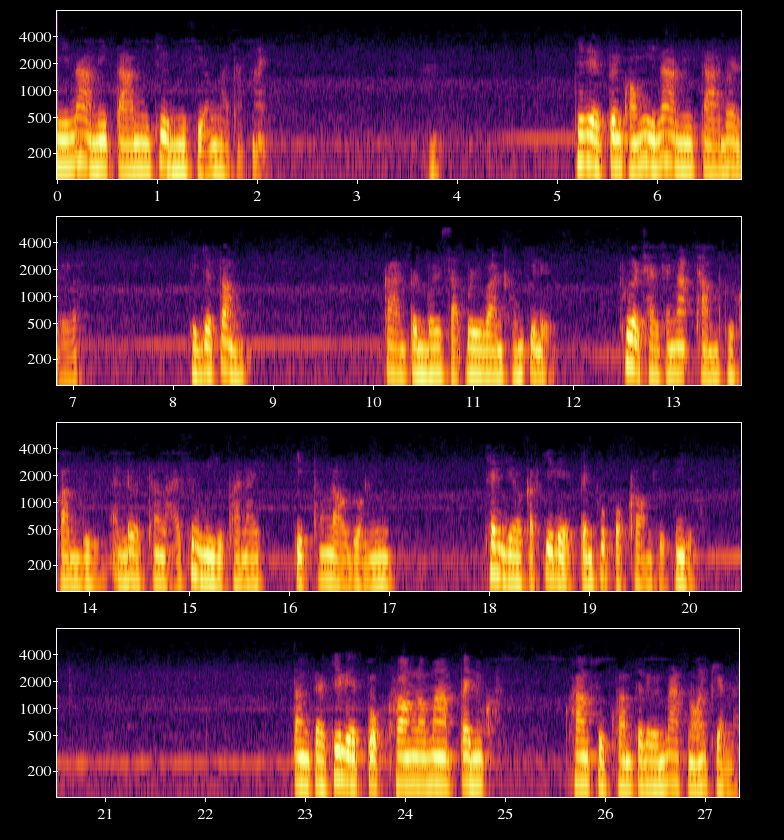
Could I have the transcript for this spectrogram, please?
มีหน้ามีตา มีชื่อมีเสียงมาจากไหนกิเลสเป็นของมีหน้ามีตาด้วยหรือจึงจะต้องการเป็นบริษัทบริวารของกิเลสเพื่อชัยชนะธรรมคือความดีอันเลิศทั้งหลายซึ่งมีอยู่ภายในจิตของเราดวงนี้ เช่นเดียวกับกิเลสเป็นผู้ปกครองจิตนี้อยู่ ตั้งแต่กิเลสปกครองเรามาเป็นความสุขความเจริญมากน้อยเพียงไร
